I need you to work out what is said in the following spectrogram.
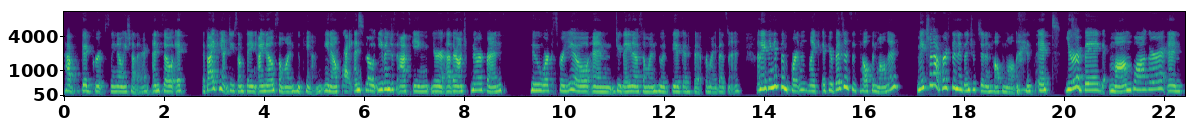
have good groups. We know each other. And so if if I can't do something, I know someone who can, you know? Right. And so even just asking your other entrepreneur friends who works for you and do they know someone who would be a good fit for my business? And I think it's important, like if your business is health and wellness, make sure that person is interested in health and wellness. if you're a big mom blogger and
